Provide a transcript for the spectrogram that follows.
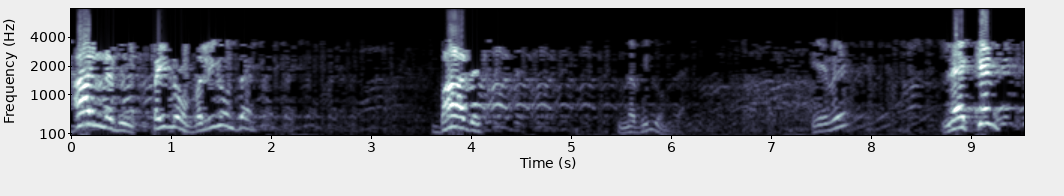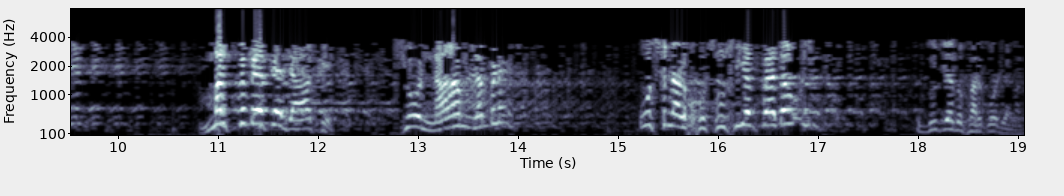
ہر نبی پہلو ولی ہوتا ہے، بعد نبی ہوتا ہے۔ لیکن مرتبے سے جا کے جو نام لبنے، اس نال خصوصیت پیدا ہوئی دوجے تو فرق ہو جائے۔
